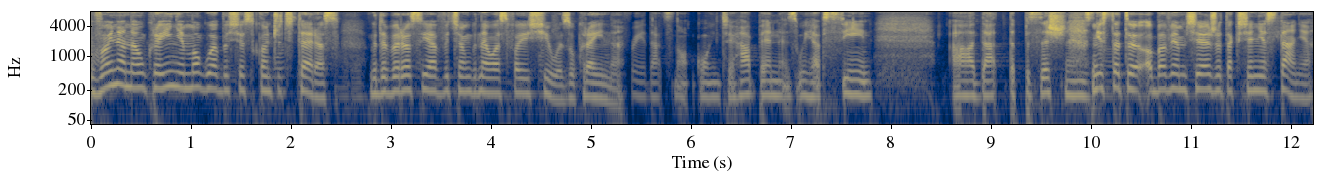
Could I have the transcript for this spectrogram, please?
wojna na Ukrainie mogłaby się skończyć teraz, gdyby Rosja wyciągnęła swoje siły z Ukrainy. uh, Niestety obawiam się, że tak się nie stanie,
